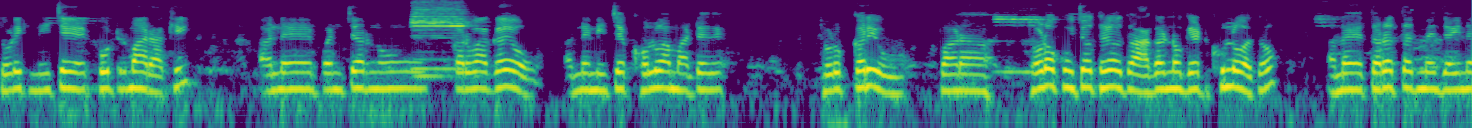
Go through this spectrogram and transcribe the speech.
થોડીક નીચે ફૂટમાં રાખી અને પંચરનું કરવા ગયો અને નીચે ખોલવા માટે થોડુંક કર્યું. પણ થોડોક ઊંચો થયો તો આગળનો ગેટ ખુલ્લો હતો. અને તરત જ મેં જઈને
